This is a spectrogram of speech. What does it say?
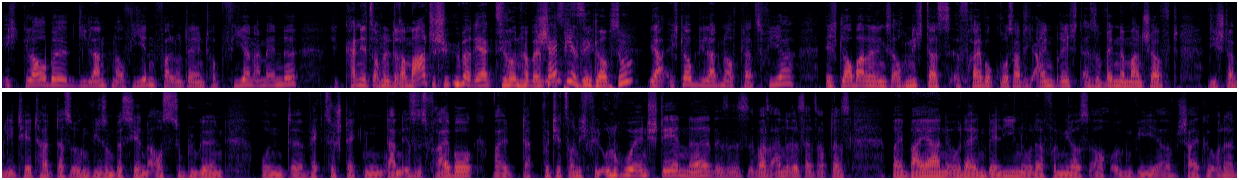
Ich glaube, die landen auf jeden Fall unter den Top 4 am Ende. Hier kann jetzt auch eine dramatische Überreaktion. Aber Champions League, glaubst du? Ja, ich glaube, die landen auf Platz 4. Ich glaube allerdings auch nicht, dass Freiburg großartig einbricht. Also wenn eine Mannschaft die Stabilität hat, das irgendwie so ein bisschen auszubügeln und äh, wegzustecken, dann ist es Freiburg, weil da wird jetzt auch nicht viel Unruhe entstehen. Ne? Das ist was anderes, als ob das bei Bayern oder in Berlin oder von mir aus auch irgendwie äh, Schalke oder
